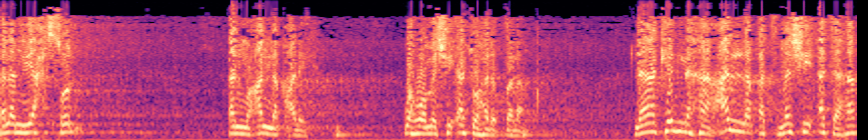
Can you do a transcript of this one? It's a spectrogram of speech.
فلم يحصل المعلق عليه. وهو مشيئتها للطلاق. لكنها علقت مشيئتها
